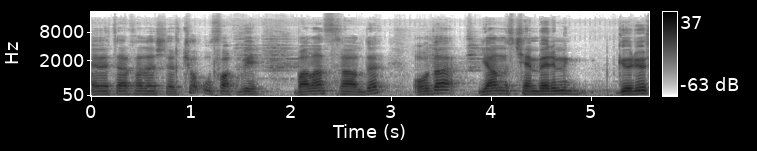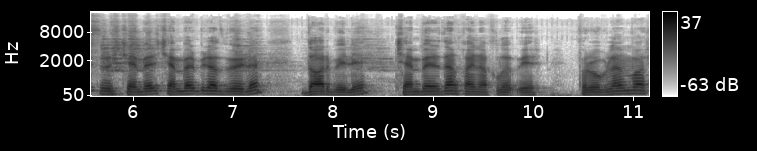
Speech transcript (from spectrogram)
Evet arkadaşlar çok ufak bir balans kaldı. O da yalnız çemberimi görüyorsunuz çemberi. Çember biraz böyle darbeli. Çemberden kaynaklı bir problem var.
